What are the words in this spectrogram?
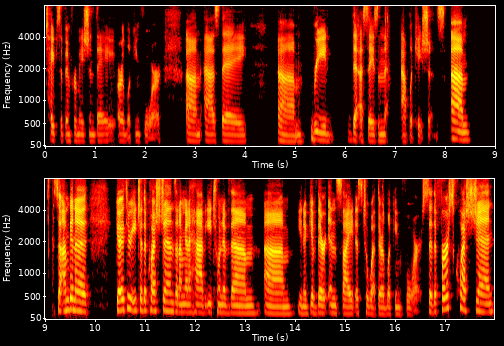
types of information they are looking for um, as they um, read the essays and the applications. Um, so I'm going to go through each of the questions and I'm going to have each one of them, um, you know, give their insight as to what they're looking for. So the first question,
